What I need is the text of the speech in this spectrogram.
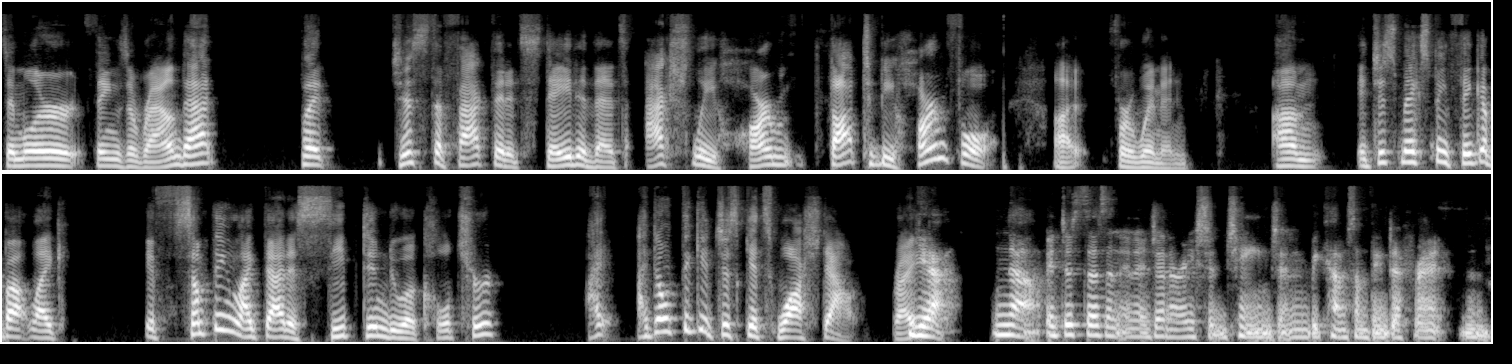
similar things around that, but just the fact that it's stated that it's actually harm thought to be harmful uh, for women um, it just makes me think about like if something like that is seeped into a culture i i don't think it just gets washed out right Yeah. No, it just doesn't in a generation change and become something different. And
